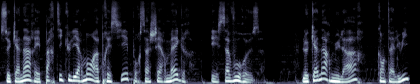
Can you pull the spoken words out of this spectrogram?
Ce canard est particulièrement apprécié pour sa chair maigre et savoureuse. Le canard mulard, quant à lui,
